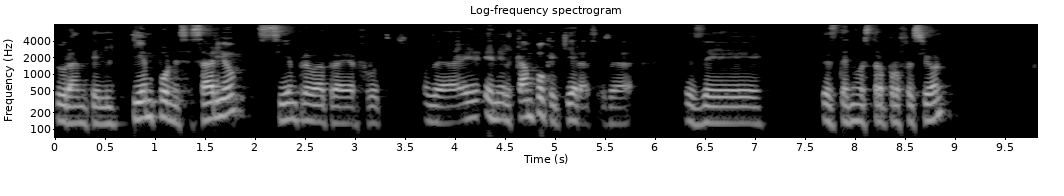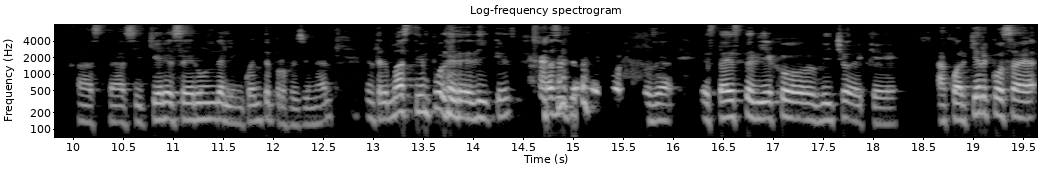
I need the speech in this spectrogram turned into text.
durante el tiempo necesario siempre va a traer frutos. O sea, en, en el campo que quieras. O sea, desde, desde nuestra profesión hasta si quieres ser un delincuente profesional, entre más tiempo le dediques, vas a ser. O sea, está este viejo dicho de que a cualquier cosa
